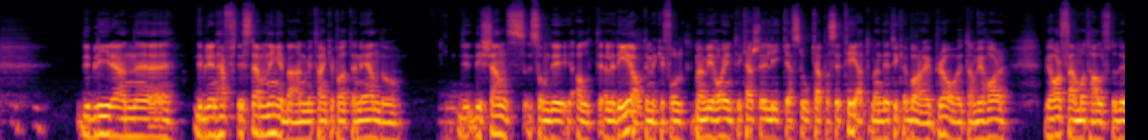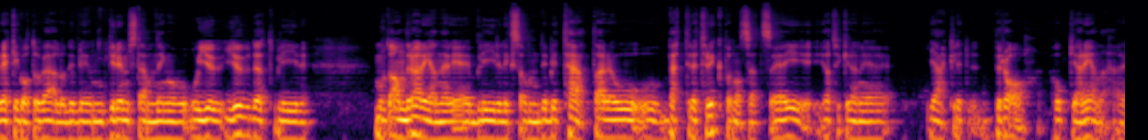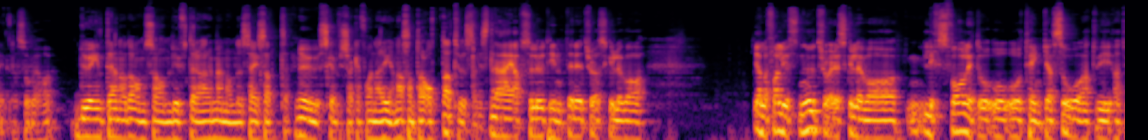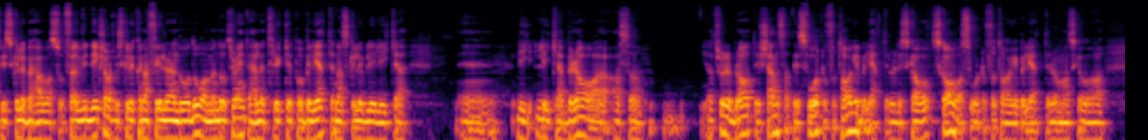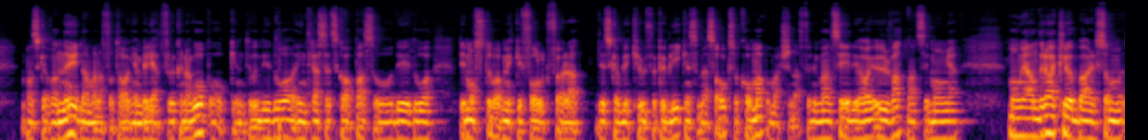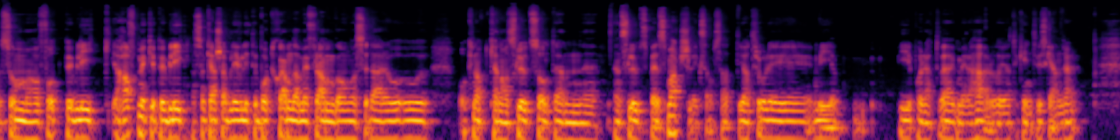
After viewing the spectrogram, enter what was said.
det, blir en, eh, det blir en häftig stämning i Bern med tanke på att den är ändå det, det känns som det alltid, eller det är alltid mycket folk, men vi har ju inte kanske lika stor kapacitet. Men det tycker jag bara är bra. Utan vi har, vi har fem och ett halvt och det räcker gott och väl. Och det blir en grym stämning och, och ljudet blir mot andra arenor är- blir liksom, det blir tätare och, och bättre tryck på något sätt. Så jag, jag tycker den är jäkligt bra hockeyarena här som jag har. Du är inte en av dem som lyfter armen om det sägs att nu ska vi försöka få en arena som tar 8000 istället. Nej, absolut inte. Det tror jag skulle vara... I alla fall just nu tror jag det skulle vara livsfarligt att, att, att tänka så att vi, att vi skulle behöva så. För det är klart vi skulle kunna fylla den då och då men då tror jag inte heller trycket på biljetterna skulle bli lika, eh, li, lika bra. Alltså, jag tror det är bra att det känns att det är svårt att få tag i biljetter och det ska, ska vara svårt att få tag i biljetter och man ska vara man ska vara nöjd när man har fått tag i en biljett för att kunna gå på hockeyn. Det är då intresset skapas och det är då det måste vara mycket folk för att det ska bli kul för publiken som jag sa också, att komma på matcherna. För man ser, det har ju urvattnats i många, många andra klubbar som, som har fått publik, haft mycket publik men som kanske har blivit lite bortskämda med framgång och sådär och, och, och, knappt kan ha slutsålt en, en slutspelsmatch liksom. Så att jag tror det är, vi, vi är på rätt väg med det här och jag tycker inte vi ska ändra det.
